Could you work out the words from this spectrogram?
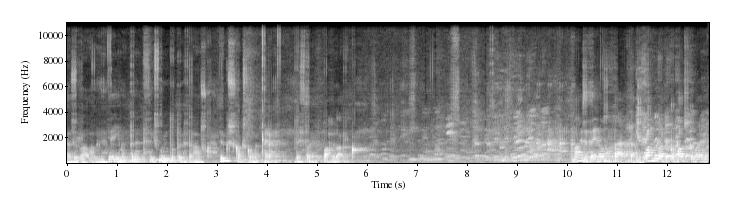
täysin rauhallinen. Ja ihmettelet, miksi mun jutut on yhtä hauskaa. Yksi, kaksi, kolme, herä. Mites toi pahvilaatikko? Naiset ei osaa päättää, mutta pahvilaatikko hauska vai ei?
